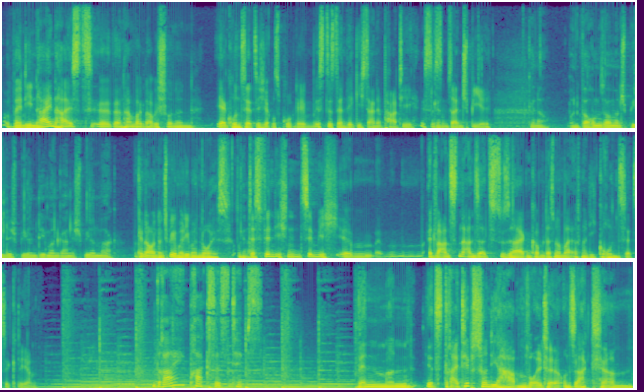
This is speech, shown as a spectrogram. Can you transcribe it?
Und wenn die Nein heißt, äh, dann haben wir, glaube ich, schon ein eher grundsätzlicheres Problem. Ist es denn wirklich seine Party? Ist es genau. sein Spiel? Genau. Und warum soll man Spiele spielen, die man gar nicht spielen mag? Genau, und dann spielen wir lieber Neues. Und genau. das finde ich einen ziemlich ähm, advanceden Ansatz zu sagen, komm, lassen wir mal erstmal die Grundsätze klären. Drei Praxistipps wenn man jetzt drei Tipps von dir haben wollte und sagt, ähm,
